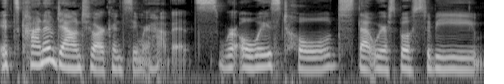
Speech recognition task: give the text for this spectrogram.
it's kind of down to our consumer habits. We're always told that we're supposed to be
